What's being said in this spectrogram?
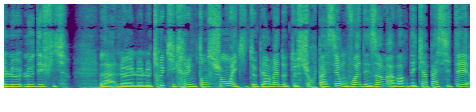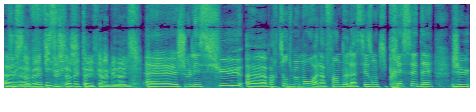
le, le défi. La, le, le, le truc qui crée une tension et qui te permet de te surpasser. On voit des hommes avoir des capacités euh, tu savais, tu physiques. savais que tu allais faire une médaille? Euh, je l'ai su euh, à partir du moment où, à la fin de la saison qui précédait, j'ai eu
